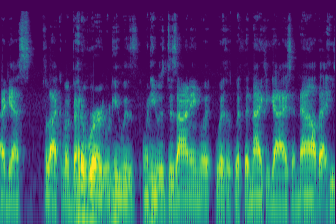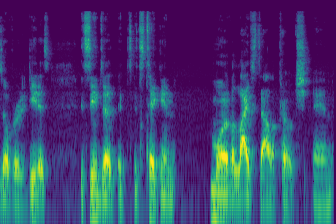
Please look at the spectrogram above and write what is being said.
I guess, for lack of a better word, when he was when he was designing with with, with the Nike guys, and now that he's over at Adidas, it seems that it's it's taken more of a lifestyle approach. And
